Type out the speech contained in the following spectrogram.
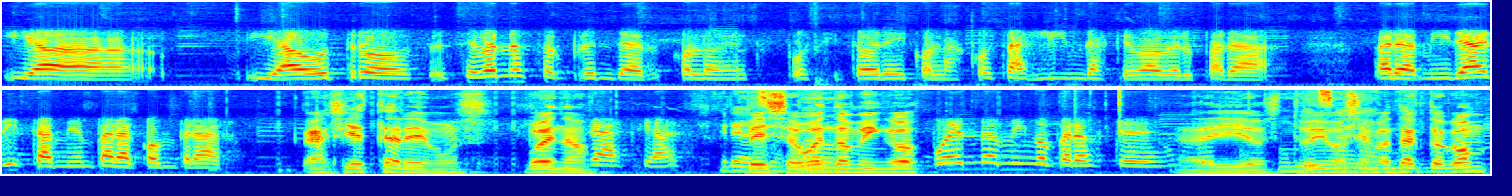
y a y a otros se van a sorprender con los expositores y con las cosas lindas que va a haber para, para mirar y también para comprar. Así estaremos. Bueno. Gracias. beso, buen domingo. Buen domingo para ustedes. Adiós. Estuvimos en contacto con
